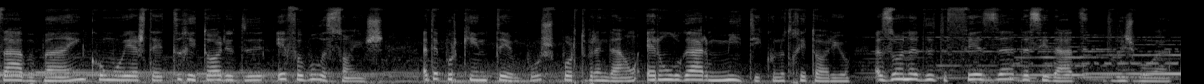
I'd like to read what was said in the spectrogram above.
sabe bem como este é território de efabulações até porque em tempos Porto Brandão era um lugar mítico no território, a zona de defesa da cidade de Lisboa.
